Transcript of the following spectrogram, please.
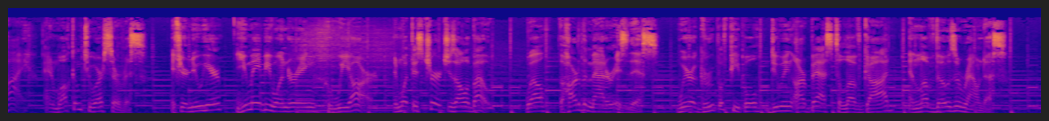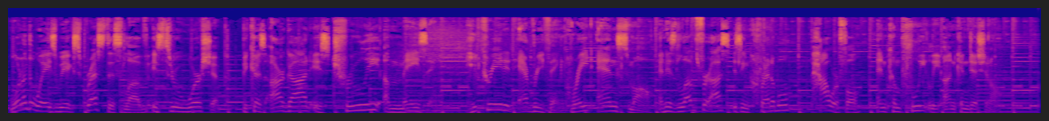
Hi, and welcome to our service. If you're new here, you may be wondering who we are and what this church is all about. Well, the heart of the matter is this we're a group of people doing our best to love God and love those around us. One of the ways we express this love is through worship, because our God is truly amazing. He created everything, great and small, and His love for us is incredible, powerful, and completely unconditional.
